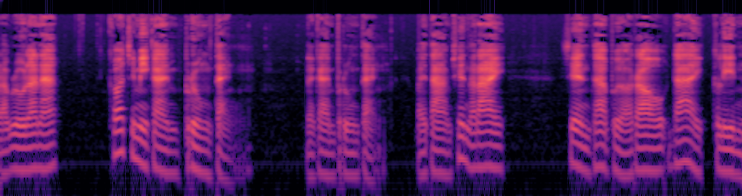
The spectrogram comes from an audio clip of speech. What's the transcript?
รับรู้แล้วนะ ก็จะมีการปรุงแต่ง ในการปรุงแต่งไปตามเช่นอะไร เช่นถ้าเผื่อเราได้กลิ่น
